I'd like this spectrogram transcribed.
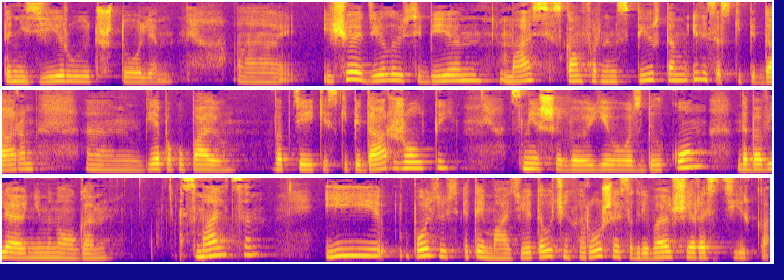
тонизируют, что ли. А, еще я делаю себе мазь с камфорным спиртом или со скипидаром. Эм, я покупаю в аптеке скипидар желтый, смешиваю его с белком, добавляю немного смальца и пользуюсь этой мазью. Это очень хорошая согревающая растирка.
